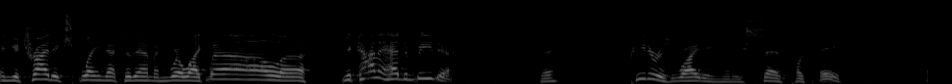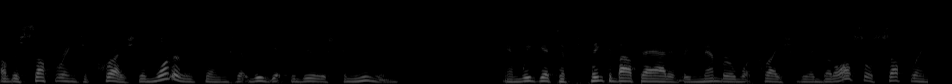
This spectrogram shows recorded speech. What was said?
and you try to explain that to them, and we're like, well, uh, you kind of had to be there. Okay? Peter is writing and he says, partake of the sufferings of Christ. And one of the things that we get to do is communion. And we get to think about that and remember what Christ did, but also suffering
